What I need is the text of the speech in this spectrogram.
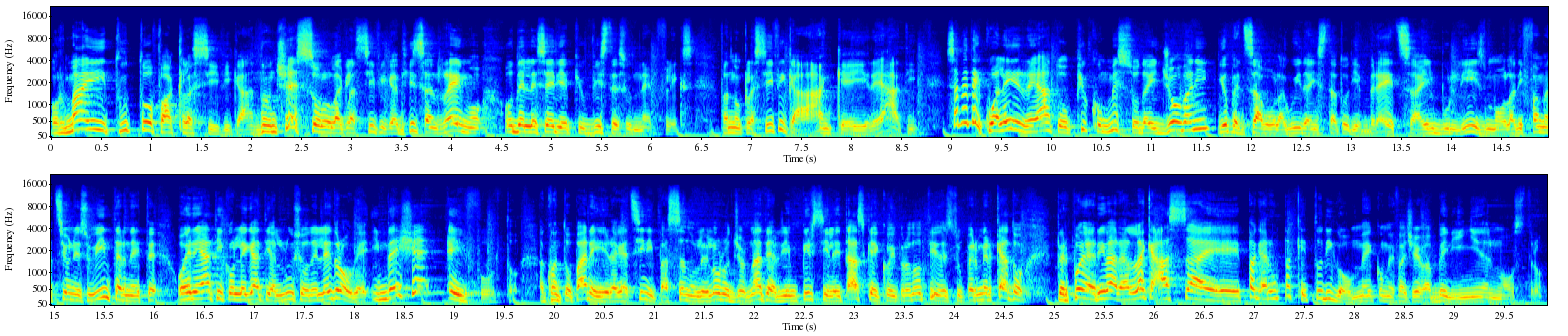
Ormai tutto fa classifica, non c'è solo la classifica di Sanremo o delle serie più viste su Netflix, fanno classifica anche i reati. Sapete qual è il reato più commesso dai giovani? Io pensavo la guida in stato di ebbrezza, il bullismo, la diffamazione su internet o i reati collegati all'uso delle droghe, invece è il furto. A quanto pare i ragazzini passano le loro giornate a riempirsi le tasche con i prodotti del supermercato per poi arrivare alla cassa e pagare un pacchetto di gomme come faceva Benigni nel mostro.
